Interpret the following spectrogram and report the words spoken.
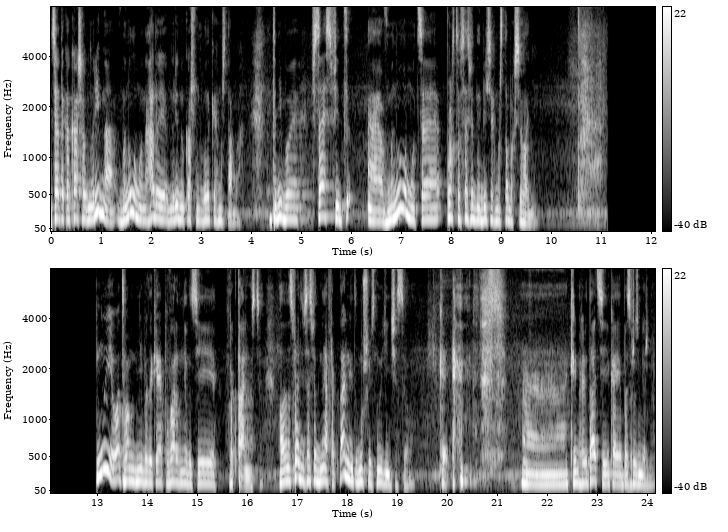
ця така каша однорідна в минулому нагадує однорідну кашу на великих масштабах. Тобто, ніби всесвіт е, в минулому це просто всесвіт на більших масштабах сьогодні. Ну і от вам ніби таке повернення до цієї фрактальності. Але насправді всесвіт не фрактальний, тому що існують інші сили. Окей. Е, Крім гравітації, яка є безрозмірною.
